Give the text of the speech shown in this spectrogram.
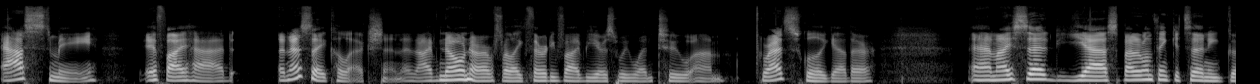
asked me if I had an essay collection. And I've known her for like 35 years. We went to um, grad school together. And I said yes, but I don't think it's any good.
